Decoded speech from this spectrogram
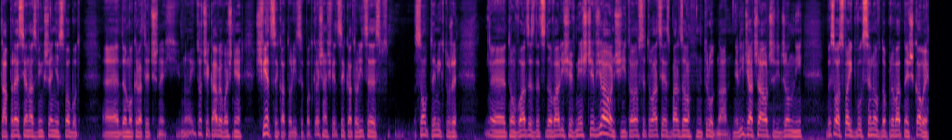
ta presja na zwiększenie swobód e, demokratycznych. No i co ciekawe, właśnie świeccy katolicy, podkreślam, świeccy katolicy są tymi, którzy e, tą władzę zdecydowali się w mieście wziąć i to sytuacja jest bardzo trudna. Lidia Chao, czyli John Lee, wysłał swoich dwóch synów do prywatnej szkoły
